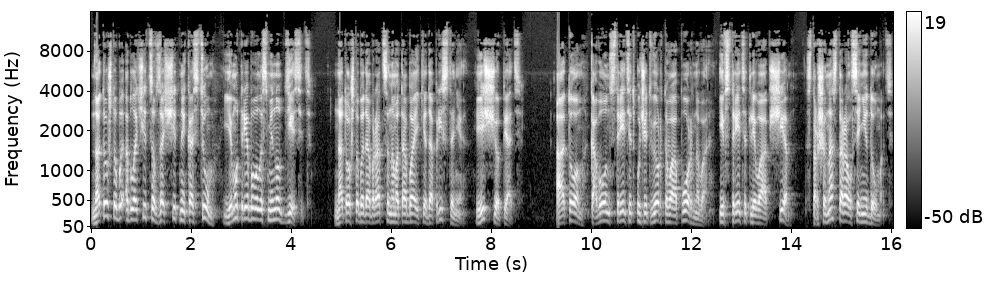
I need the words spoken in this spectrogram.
На то, чтобы облачиться в защитный костюм, ему требовалось минут десять. На то, чтобы добраться на мотобайке до пристани, еще пять. О том, кого он встретит у четвертого опорного и встретит ли вообще, старшина старался не думать.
